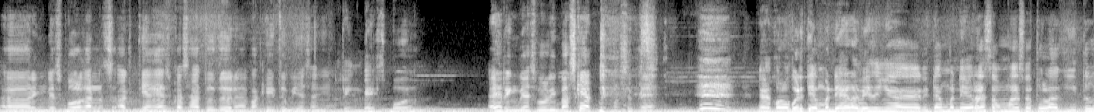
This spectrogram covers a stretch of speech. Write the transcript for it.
eh, ring baseball kan tiangnya suka satu tuh, nah pakai itu biasanya. Ring baseball. Eh ring baseball di basket maksudnya. Ya kalau gue di tiang bendera biasanya di tiang bendera sama satu lagi itu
